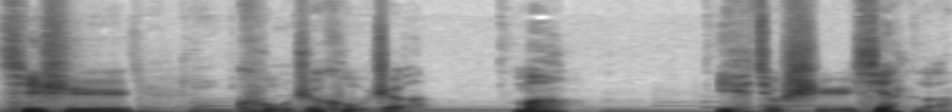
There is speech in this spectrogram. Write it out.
其实苦着苦着，梦也就实现了。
